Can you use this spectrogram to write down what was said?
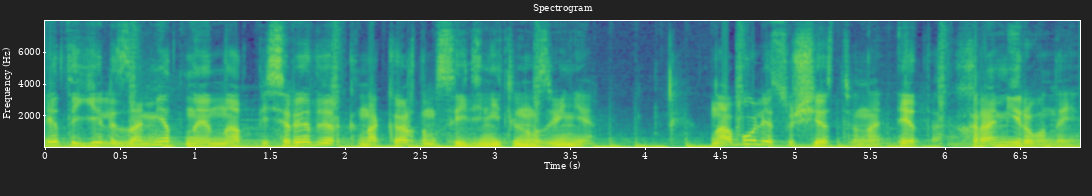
это еле заметная надпись Redwerk на каждом соединительном звене. Ну а более существенно это хромированный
